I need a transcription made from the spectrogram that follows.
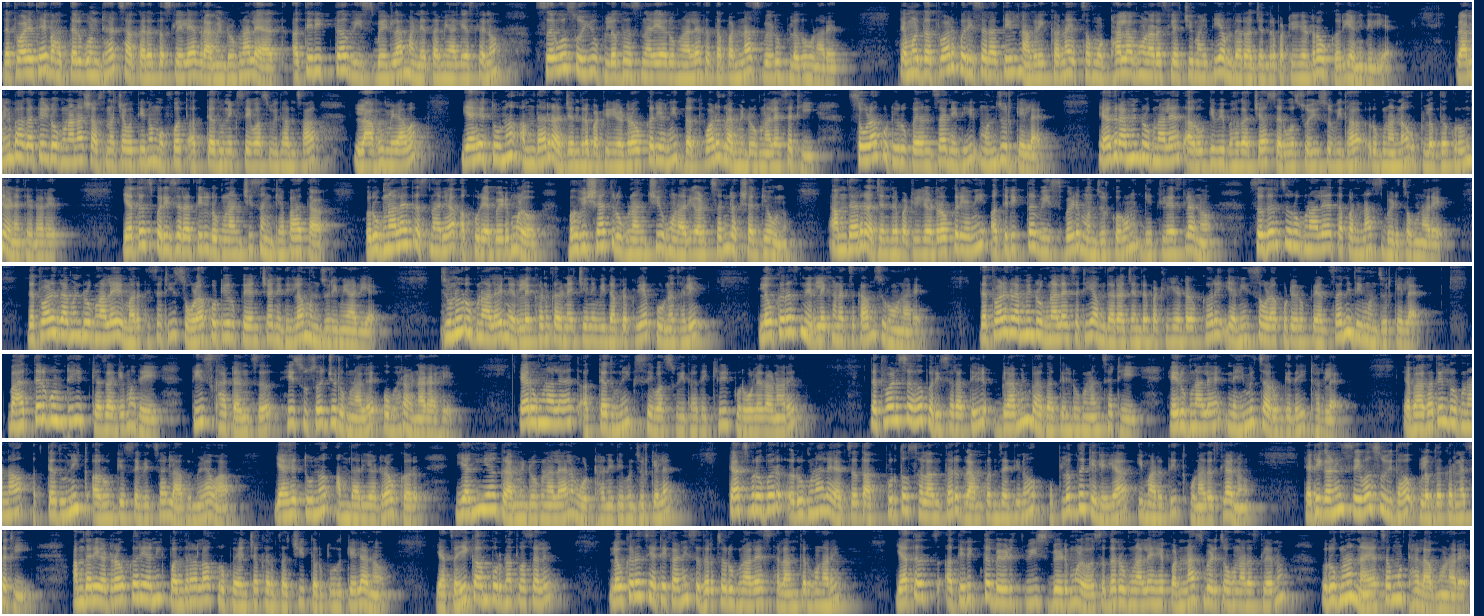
दत्वाड येथे बहात्तर गुंठ्यात साकारत असलेल्या ग्रामीण रुग्णालयात अतिरिक्त वीस बेडला मान्यता मिळाली असल्यानं सर्व सोयी उपलब्ध असणाऱ्या या रुग्णालयात आता पन्नास बेड उपलब्ध होणार आहेत. त्यामुळे दत्वाड परिसरातील नागरिकांना याचा मोठा लाभ होणार असल्याची माहिती आमदार राजेंद्र पाटील यड्रावकर यांनी दिली आहे. ग्रामीण भागातील रुग्णांना शासनाच्या वतीनं मोफत अत्याधुनिक सेवा सुविधांचा लाभ मिळावा. या हेतूनं आमदार राजेंद्र पाटील यड्रावकर यांनी दत्वाड ग्रामीण रुग्णालयासाठी सोळा कोटी रुपयांचा निधी मंजूर केला आहे या ग्रामीण रुग्णालयात आरोग्य विभागाच्या सर्व सोयी सुविधा रुग्णांना उपलब्ध करून देण्यात येणार आहेत. यातच परिसरातील रुग्णांची संख्या पाहता रुग्णालयात असणाऱ्या अपुऱ्या बेडमुळं भविष्यात रुग्णांची होणारी अडचण लक्षात घेऊन आमदार राजेंद्र पाटील यड्रावकर यांनी अतिरिक्त वीस बेड मंजूर करून घेतले असल्यानं सदरचं रुग्णालय आता पन्नास बेडचं होणार आहे. दत्वाड ग्रामीण रुग्णालय इमारतीसाठी सोळा कोटी रुपयांच्या निधीला मंजुरी मिळाली आहे. जुनं रुग्णालय निर्लेखन करण्याची निविदा प्रक्रिया पूर्ण झाली. लवकरच निर्लेखनाचं काम सुरू होणार आहे. दत्वाड ग्रामीण रुग्णालयासाठी आमदार राजेंद्र पाटील यड्रावकर यांनी सोळा कोटी रुपयांचा निधी मंजूर केला आहे बहात्तर गुंठे इतक्या जागेमध्ये तीस खाटांचं हे सुसज्ज रुग्णालय उभं राहणार आहे. या रुग्णालयात अत्याधुनिक सेवा सुविधा देखील पुरवल्या जाणार आहेत. दत्वाडसह परिसरातील ग्रामीण भागातील रुग्णांसाठी हे रुग्णालय नेहमीच आरोग्यदायी ठरलं आहे या भागातील रुग्णांना अत्याधुनिक आरोग्य सेवेचा लाभ मिळावा या हेतूनं आमदार यड्रावकर यांनी या ग्रामीण रुग्णालयाला मोठा निधी मंजूर केला आहे त्याचबरोबर रुग्णालयाचं तात्पुरतं स्थलांतर ग्रामपंचायतीनं उपलब्ध केलेल्या इमारतीत होणार असल्यानं त्या ठिकाणी सेवा सुविधा उपलब्ध करण्यासाठी आमदार यड्रावकर यांनी पंधरा लाख रुपयांच्या खर्चाची तरतूद केल्यानं याचंही काम पूर्णत्वास आलं लवकरच या ठिकाणी सदरचं रुग्णालय स्थलांतर होणार आहे. यातच अतिरिक्त बेड वीस बेडमुळं सदर रुग्णालय हे पन्नास बेडचं होणार असल्यानं रुग्णांना याचा मोठा लाभ होणार आहे.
